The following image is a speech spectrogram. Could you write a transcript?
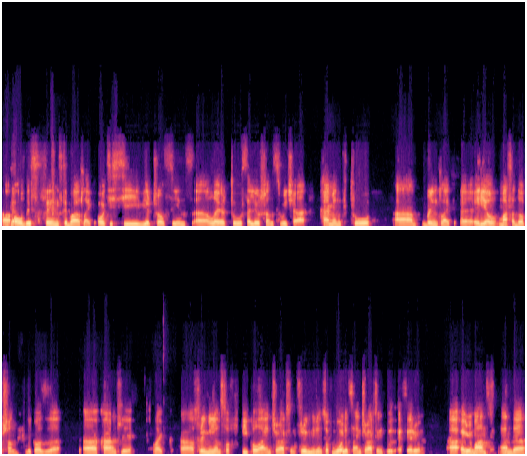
uh, all these things about like OTC, virtual synths, uh, layer two solutions, which are coming to bring like a real mass adoption because currently like three millions of people are interacting, three millions of wallets are interacting with Ethereum uh, every month, and uh,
